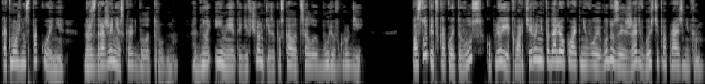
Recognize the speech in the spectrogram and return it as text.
как можно спокойнее, но раздражение скрыть было трудно. Одно имя этой девчонки запускало целую бурю в груди. Поступит в какой-то вуз, куплю ей квартиру неподалеку от него и буду заезжать в гости по праздникам.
